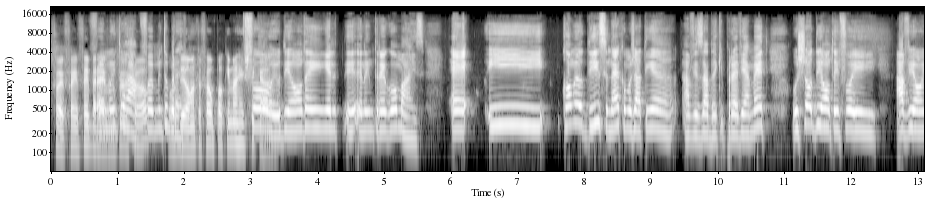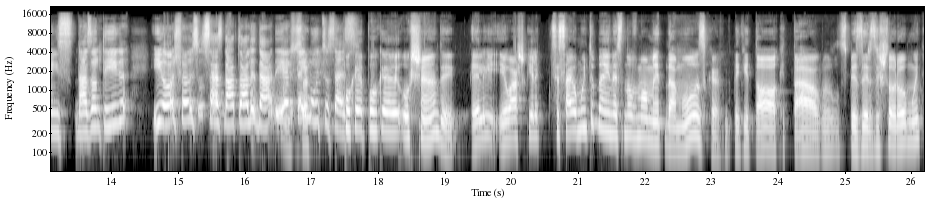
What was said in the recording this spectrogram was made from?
Foi, foi, foi breve. não muito o rápido, show? foi muito O breve. de ontem foi um pouquinho mais esticado. Foi, o de ontem ele, ele entregou mais. É, e como eu disse, né, como eu já tinha avisado aqui previamente, o show de ontem foi Aviões das Antigas e hoje foi o sucesso da atualidade e ele tem Sucesso. muito sucesso. Porque, porque o Xande, ele, eu acho que ele se saiu muito bem nesse novo momento da música, TikTok e tal, os peseiros estourou muito.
